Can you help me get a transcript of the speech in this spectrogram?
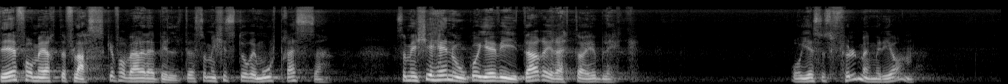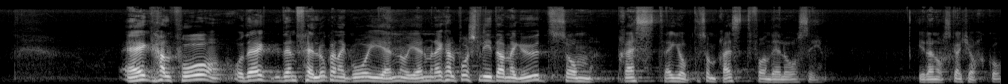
deformerte flasker for å være i det bildet, som ikke står imot presset. Som ikke har noe å gi videre i rette øyeblikk. Og Jesus, følg meg med de ånd. Jeg holdt på, og det, Den fella kan jeg gå igjen og igjen, men jeg holdt på å slite meg ut som prest. Jeg jobbet som prest for en del år siden i Den norske kirka.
